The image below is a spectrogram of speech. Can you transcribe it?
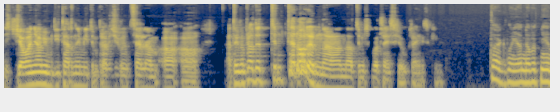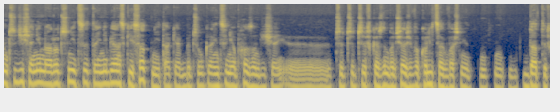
z działaniami militarnymi, tym prawdziwym celem, a, a, a tak naprawdę tym terrorem na, na tym społeczeństwie ukraińskim? Tak, no ja nawet nie wiem, czy dzisiaj nie ma rocznicy tej niebiańskiej sotni, tak jakby, czy Ukraińcy nie obchodzą dzisiaj, y, czy, czy, czy w każdym bądź razie w okolicach właśnie daty, w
